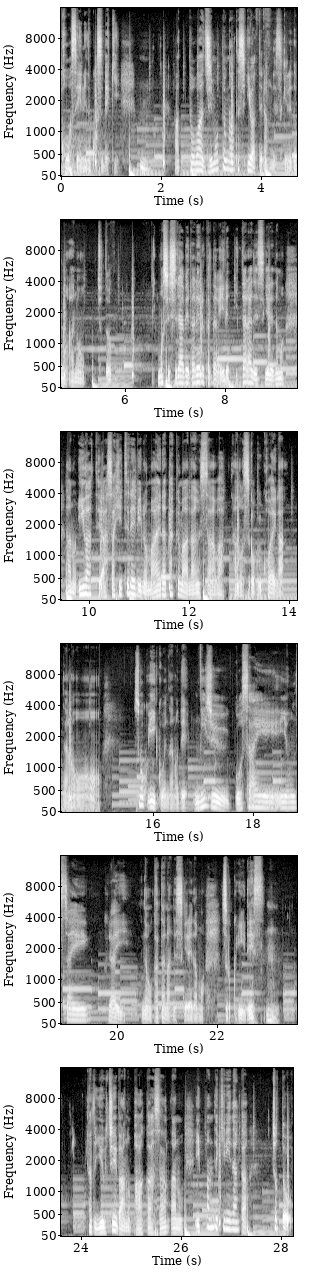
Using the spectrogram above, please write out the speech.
後世に残すべき。うん。あとは地元が私岩手なんですけれども、あの、ちょっともし調べられる方がいたらですけれども、あの、岩手朝日テレビの前田拓馬アナウンサーは、あの、すごく声が、あのー、すごくいい声なので、25歳、4歳くらいの方なんですけれども、すごくいいです。うん。あと YouTuber のパーカーさん、あの、一般的になんか、ちょっと、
